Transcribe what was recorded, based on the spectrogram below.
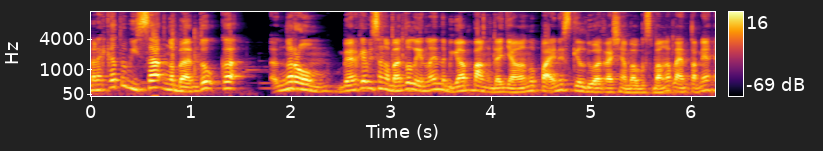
Mereka tuh bisa ngebantu ke ngerom mereka bisa ngebantu lane lain lebih gampang. Dan jangan lupa ini skill 2 trash yang bagus banget lanternnya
